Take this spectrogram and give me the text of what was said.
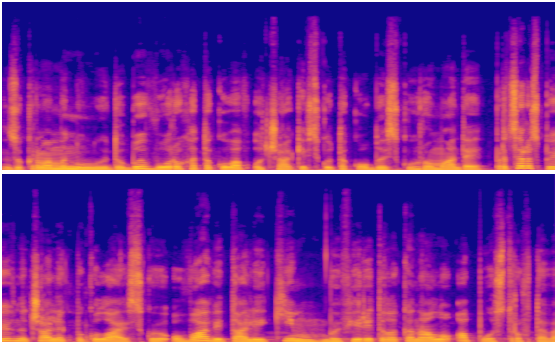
Зокрема, минулої доби ворог атакував Очаківську та Коблеську громади. Про це розповів начальник Миколаївської ОВА Віталій Кім в ефірі телеканалу Апостроф ТВ.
